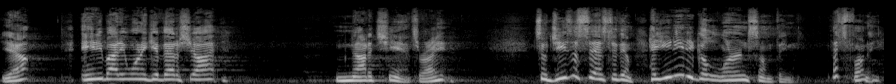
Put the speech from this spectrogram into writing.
Yeah? Anybody want to give that a shot? Not a chance, right? So Jesus says to them, Hey, you need to go learn something. That's funny.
